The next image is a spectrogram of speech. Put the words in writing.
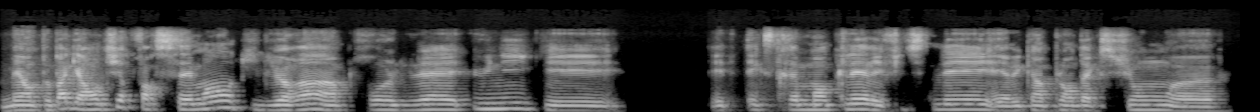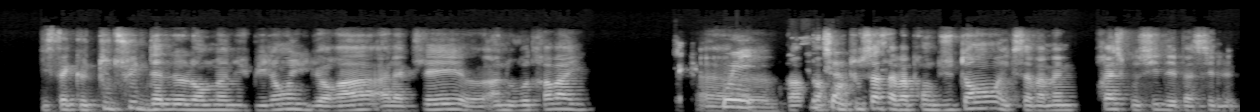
mais on ne peut pas garantir forcément qu'il y aura un projet unique et, extrêmement clair et ficelé et avec un plan d'action euh, qui fait que tout de suite, dès le lendemain du bilan, il y aura à la clé euh, un nouveau travail. Oui, Euh, parce ça. que tout ça, ça va prendre du temps et que ça va même presque aussi dépasser le...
